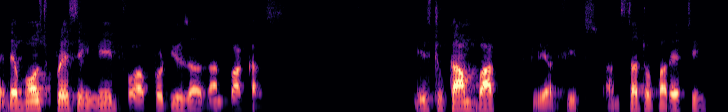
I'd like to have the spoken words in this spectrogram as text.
uh, the most pressing need for our producers and workers is to come back to their feet and start operating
